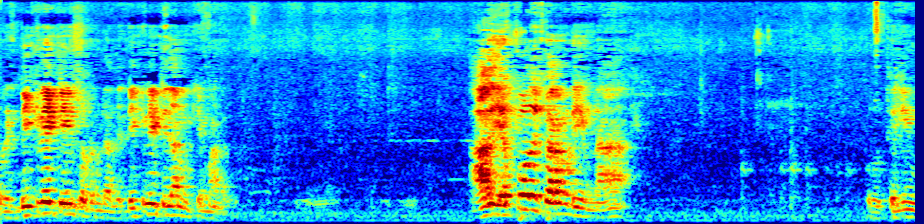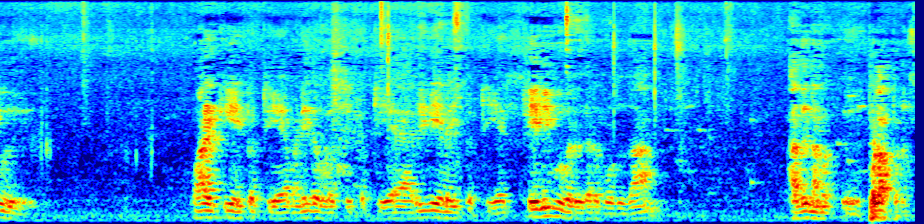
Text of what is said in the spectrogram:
ஒரு டிக்னிட்டின்னு சொல்றேன் அந்த டிக்னிட்டி தான் முக்கியமானது. அதை எப்போது பெற முடியும்னா ஒரு தெளிவு வாழ்க்கையை பற்றிய மனித உலகத்தை பற்றிய அறிவியலை பற்றிய தெளிவு வருகிற போதுதான் அது நமக்கு புலப்படும்.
